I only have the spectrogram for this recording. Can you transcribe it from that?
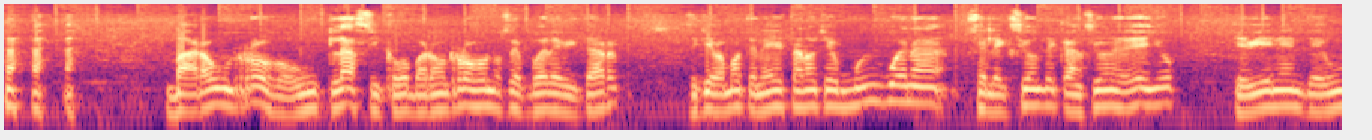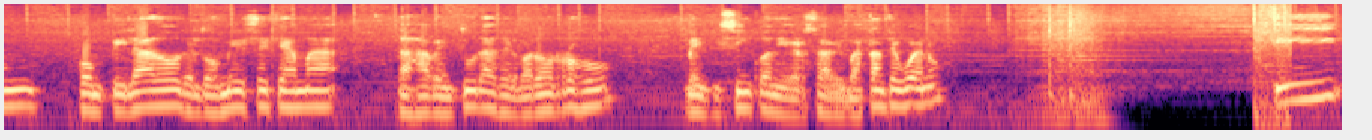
Barón Rojo, un clásico, Barón Rojo no se puede evitar. Así que vamos a tener esta noche muy buena selección de canciones de ellos que vienen de un compilado del 2006 que se llama Las aventuras del Barón Rojo 25 aniversario. Bastante bueno. Y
